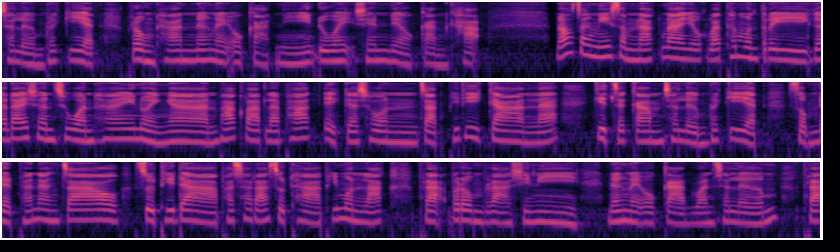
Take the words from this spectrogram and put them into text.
เฉลิมพระเกียรติพระองค์ท่านเนื่องในโอกาสนี้ด้วยเช่นเดียวกันค่ะ นอกจากนี้สำนักนายกรัฐมนตรีก็ได้เชิญชวนให้หน่วยงาน ภาครัฐและภาคเอกชน จัดพิธีการและกิจกรรมเฉลิมพระเกียรติ สมเด็จพระนางเจ้า สุธิดาพัชรสุธาพิมลลักษณ์พระบรมราชินี เนื่องในโอกาสวันเฉลิม พระ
